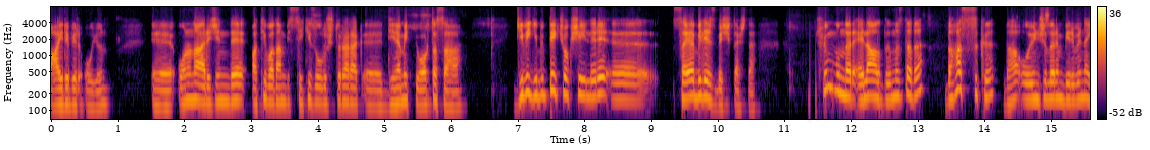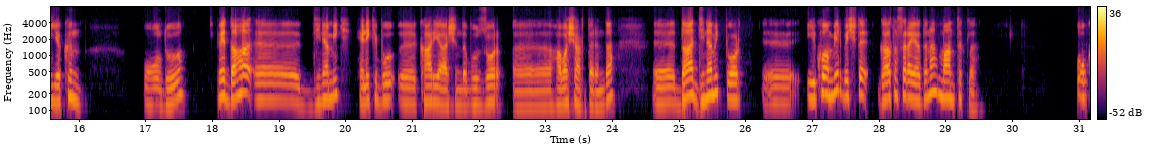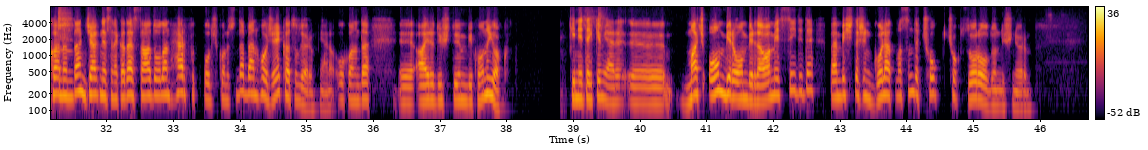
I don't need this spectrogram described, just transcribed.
ayrı bir oyun. E, onun haricinde Atiba'dan bir 8 oluşturarak e, dinamik bir orta saha gibi gibi pek çok şeyleri e, sayabiliriz Beşiktaş'ta. Tüm bunları ele aldığımızda da daha sıkı, daha oyuncuların birbirine yakın olduğu ve daha e, dinamik hele ki bu e, kar yağışında bu zor e, hava şartlarında e, daha dinamik bir or- e, ilk 11 Beşiktaş Galatasaray adına mantıklı. Okan'ından Cagney'sine kadar sahada olan her futbolcu konusunda ben hocaya katılıyorum. Yani o konuda e, ayrı düştüğüm bir konu yok. Ki nitekim yani e, maç 11'e 11 devam etseydi de ben Beşiktaş'ın gol atmasının da çok çok zor olduğunu düşünüyorum.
